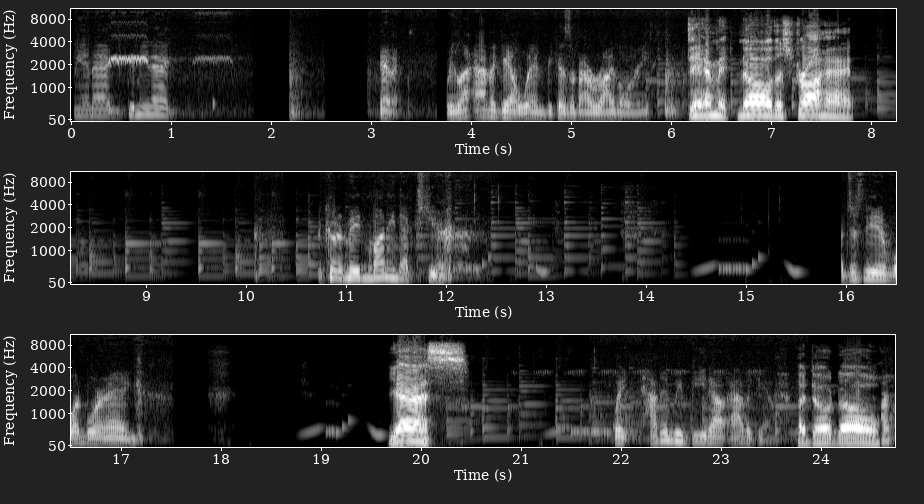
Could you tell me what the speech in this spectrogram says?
Give me an egg. Give me an egg. Damn it. We let Abigail win because of our rivalry. Damn it! No, the straw hat. We could have made money next year. I just needed one more egg. Yes. Wait, how did we beat out Abigail? I don't know. What?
